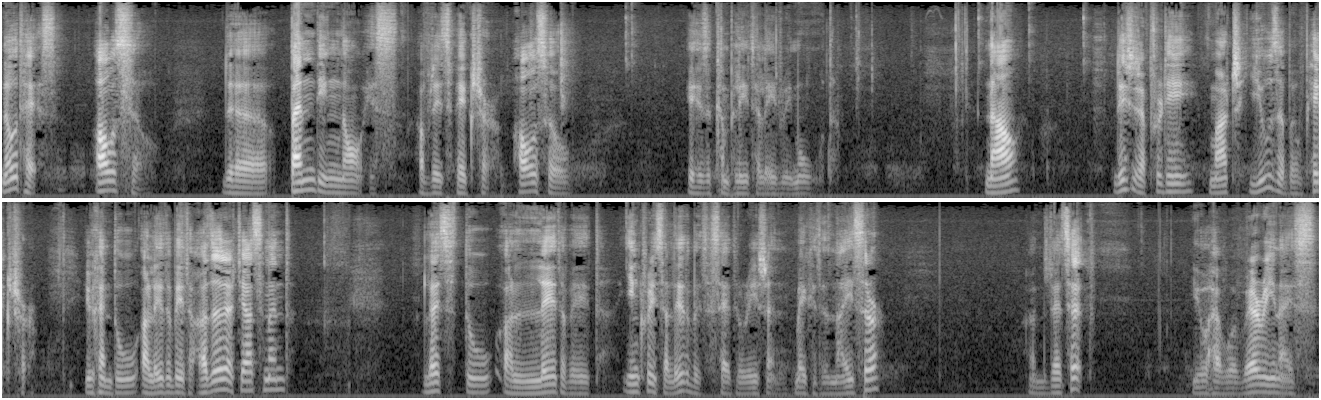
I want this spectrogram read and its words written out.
Notice also the banding noise of this picture also is completely removed. Now, this is a pretty much usable picture. You can do a little bit other adjustment. Let's do a little bit, increase a little bit saturation, make it nicer. And that's it. You have a very nice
